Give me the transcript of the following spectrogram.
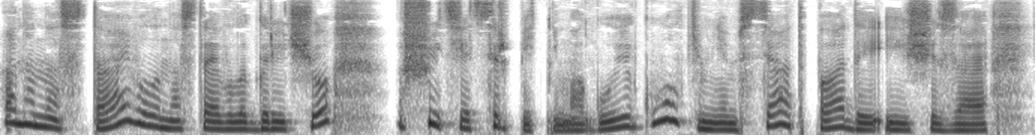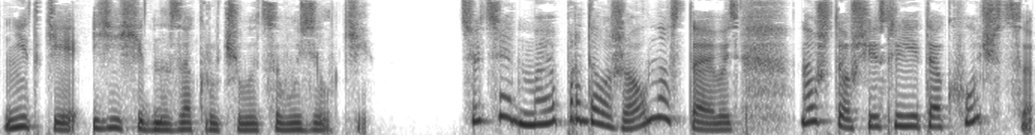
она настаивала, настаивала горячо. Шить я терпеть не могу, иголки мне мстят, падая и исчезая. Нитки ехидно закручиваются в узелки. Тетя Эдме продолжала настаивать. Ну что ж, если ей так хочется...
